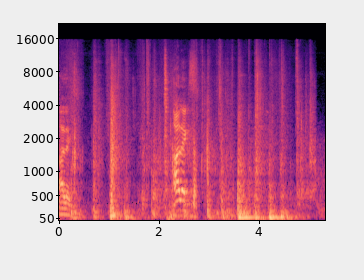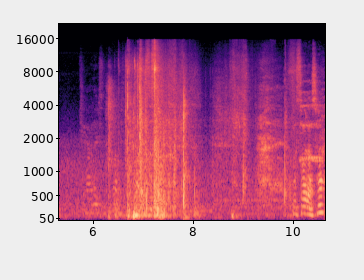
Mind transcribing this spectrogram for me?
Alex. Alex! Was soll das, ha?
